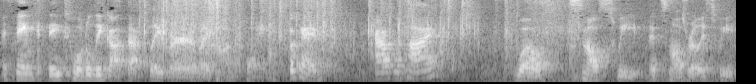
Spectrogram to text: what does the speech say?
I think they totally got that flavor like on point. Okay, apple pie. Whoa, smells sweet. It smells really sweet.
